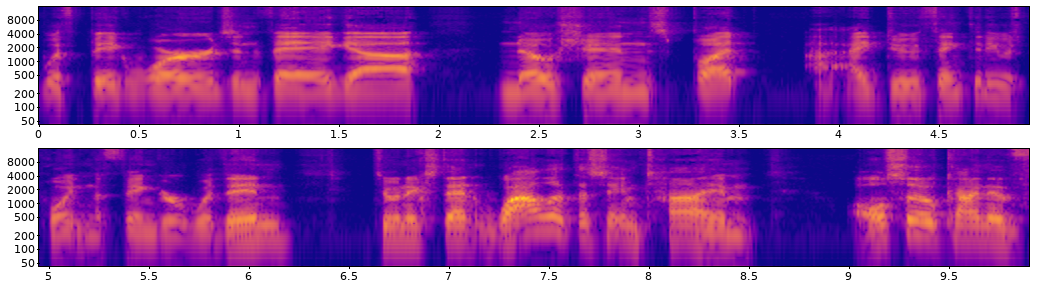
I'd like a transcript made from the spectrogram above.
with big words and vague uh, notions, but I, do think that he was pointing the finger within to an extent, while at the same time also kind of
